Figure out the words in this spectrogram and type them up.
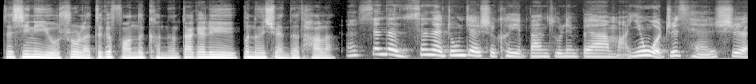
在心里有数了，这个房子可能大概率不能选择他了。嗯，现在现在中介是可以办租赁备案吗？因为我之前是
